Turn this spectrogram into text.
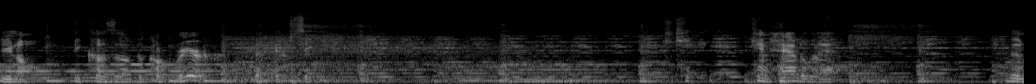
you know, because of the career that they're seeking, can, can handle that, then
